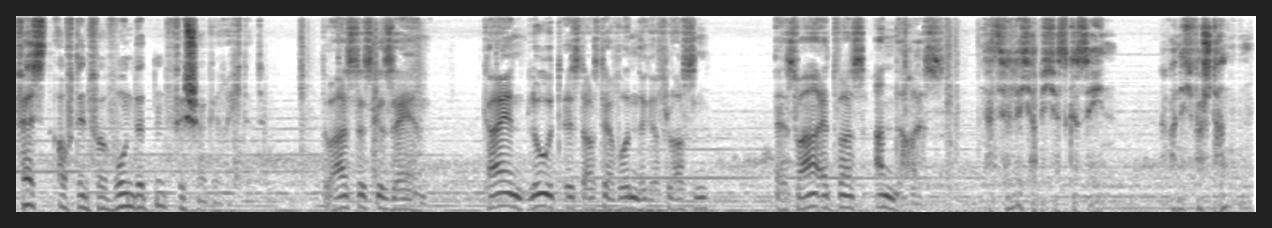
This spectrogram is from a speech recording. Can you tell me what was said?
fest auf den verwundeten Fischer gerichtet. Du hast es gesehen. Kein Blut ist aus der Wunde geflossen. Es war etwas anderes. Natürlich habe ich es gesehen, aber nicht verstanden.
